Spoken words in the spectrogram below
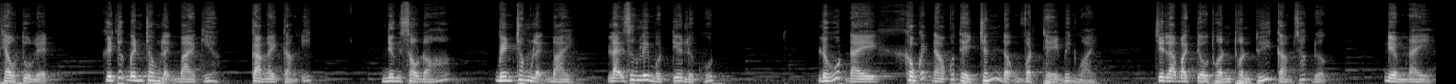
Theo tu luyện, Khi tức bên trong lệnh bài kia, càng ngày càng ít. Nhưng sau đó, Bên trong lệnh bài lại dâng lên một tia lực hút. Lực hút này không cách nào có thể chấn động vật thể bên ngoài, Chỉ là Bạch Tiểu Thuần thuần túy cảm giác được. Điểm này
